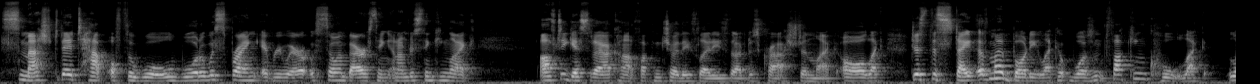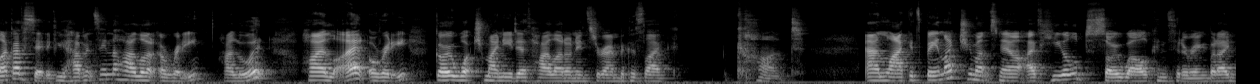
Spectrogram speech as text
smashed their tap off the wall, water was spraying everywhere. It was so embarrassing and I'm just thinking like after yesterday, I can't fucking show these ladies that I've just crashed and like, oh, like just the state of my body, like it wasn't fucking cool. Like, like I've said, if you haven't seen the highlight already, highlight, highlight already, go watch my near death highlight on Instagram because like, cunt. And like, it's been like two months now. I've healed so well considering, but I,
